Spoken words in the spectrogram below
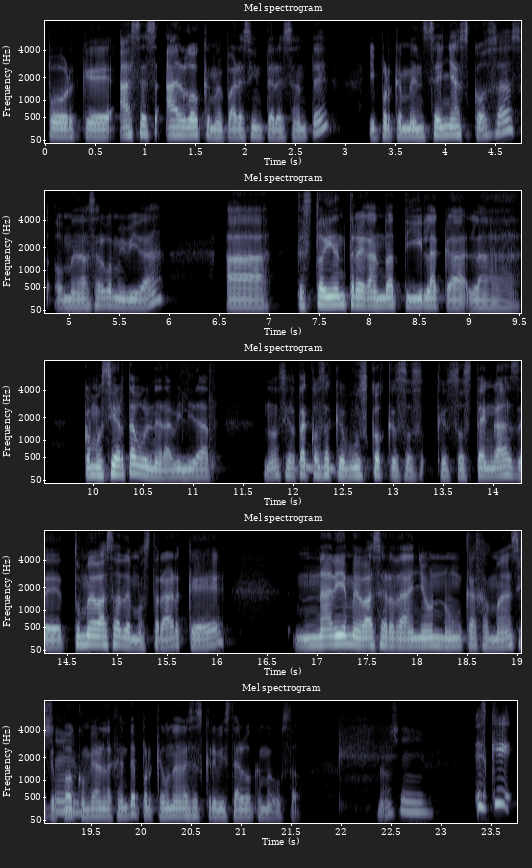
porque haces algo que me parece interesante y porque me enseñas cosas o me das algo a mi vida, a te estoy entregando a ti la, la como cierta vulnerabilidad, ¿no? Cierta cosa que busco que, sos- que sostengas de tú me vas a demostrar que nadie me va a hacer daño nunca jamás y que puedo confiar en la gente porque una vez escribiste algo que me gustó. ¿no? Sí. Es que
